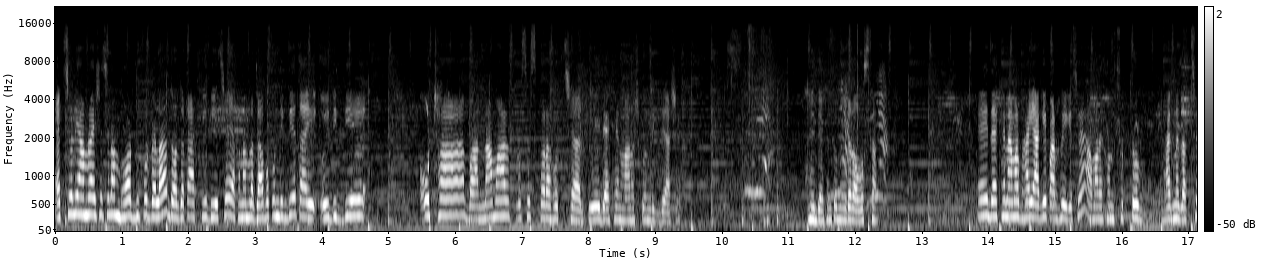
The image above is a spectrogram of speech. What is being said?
অ্যাকচুয়ালি আমরা এসেছিলাম ভর দুপুরবেলা, দরজাটা আটকিয়ে দিয়েছে। এখন আমরা যাব কোন দিক দিয়ে? তাই ওই দিক দিয়ে ওঠা বা নামার প্রসেস করা হচ্ছে আর কি। এই দেখেন মানুষ কোন দিক দিয়ে আসে। দেখেন তো মেয়েটার অবস্থা। এই দেখেন, আমার ভাই আগে পার হয়ে গেছে। আমার এখন ছোট্ট ভাগ্নে যাচ্ছে।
